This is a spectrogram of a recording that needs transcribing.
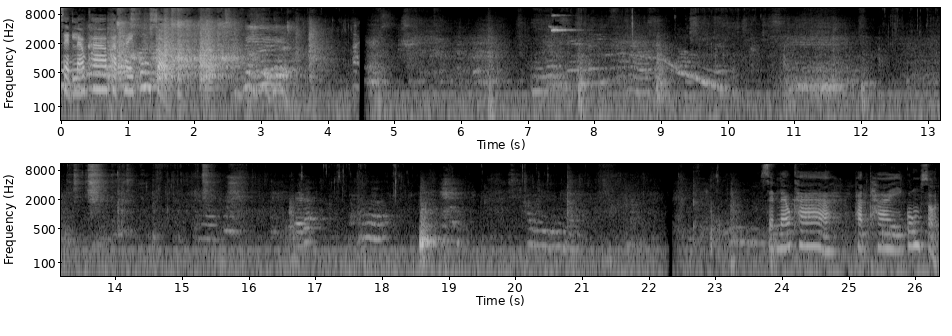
เสร็จแล้วค่ะ ผัดไทยกุ้งสด เสร็จแล้วค่ะ ผัดไทยกุ้งสด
